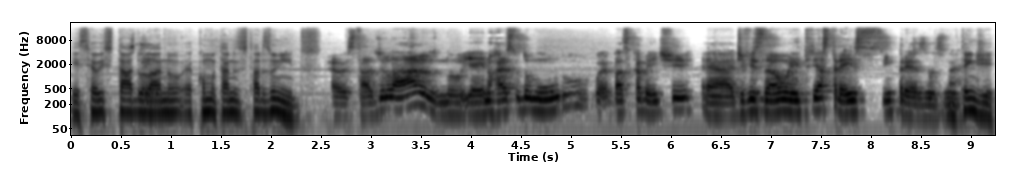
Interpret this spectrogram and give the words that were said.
Esse é o estado Sim. lá, no, é como está nos Estados Unidos. É o estado de lá, no, e aí no resto do mundo é basicamente é a divisão entre as três empresas, né? Entendi.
